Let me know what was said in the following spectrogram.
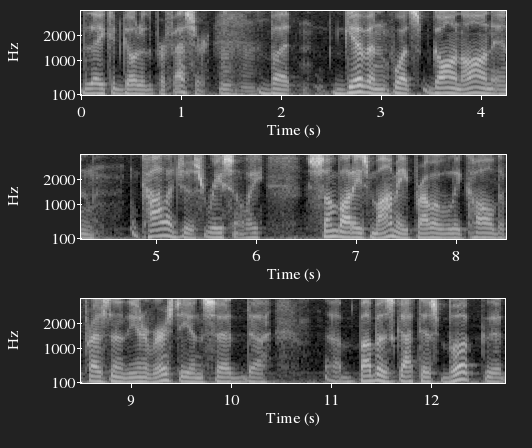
they could go to the professor. Mm-hmm. But given what's gone on in colleges recently, somebody's mommy probably called the president of the university and said, uh, uh, Bubba's got this book that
